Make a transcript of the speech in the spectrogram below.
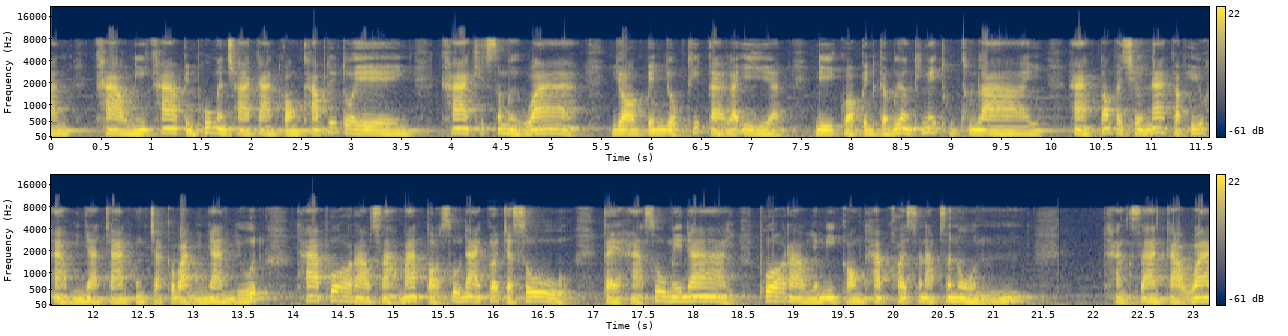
รย์ ข่าวนี้ข้าเป็นผู้บัญชาการกองทัพด้วยตัวเอง ข้าคิดเสมอว่า ยอมเป็นหยกที่แต่ละเอียด ดีกว่าเป็นกระเบื้องที่ไม่ถูกทำลาย หากต้องไปเชิญหน้ากับพยุหาวิญญาจารย์ของจักรวรรดิวิญญาณยุทธถ้าพวกเราสามารถต่อสู้ได้ก็จะสู้ แต่หากสู้ไม่ได้ พวกเรายังมีกองทัพคอยสนับสนุนถังซานกล่าวว่า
